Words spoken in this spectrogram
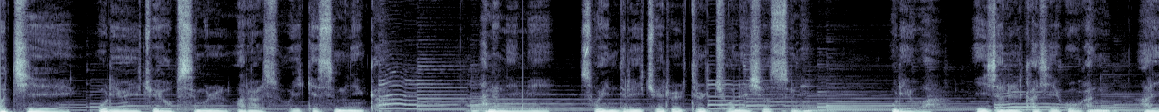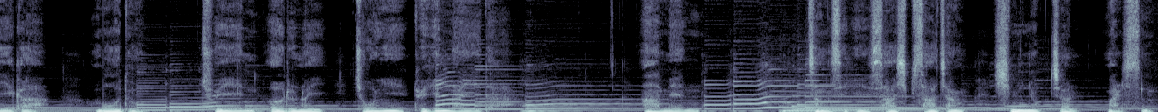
어찌 우리의 죄 없음을 말할 수 있겠습니까? 하느님이 소인들의 죄를 들추어내셨으니 우리와 이 잔을 가지고 간 아이가 모두 주인 어른의 종이 되겠나이다. 아멘. 장세기 44장 16절 말씀.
